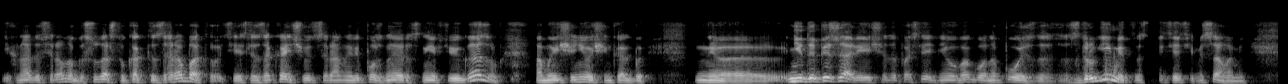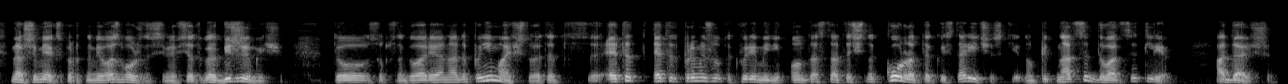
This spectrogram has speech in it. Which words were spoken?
их надо все равно государству как-то зарабатывать. Если заканчивается рано или поздно эра с нефтью и газом, а мы еще не очень как бы э, не добежали еще до последнего вагона поезда с другими, так сказать, этими самыми нашими экспортными возможностями, все туда бежим еще то, собственно говоря, надо понимать, что этот, этот, этот промежуток времени, он достаточно короток исторически, ну, 15-20 лет. А дальше?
